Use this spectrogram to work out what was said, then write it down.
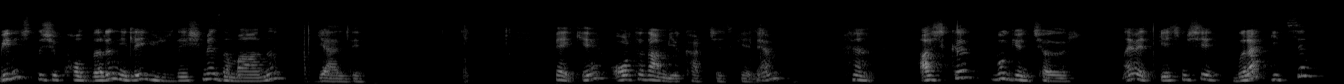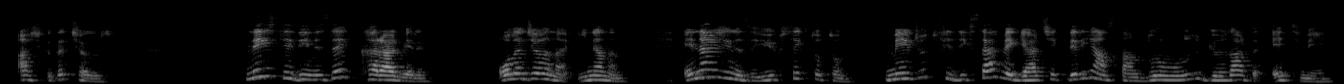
Bilinç dışı kodların ile yüzleşme zamanı geldi. Peki ortadan bir kart çizgelim. Aşkı bugün çağır. Evet geçmişi bırak gitsin aşkı da çağır. Ne istediğinize karar verin. Olacağına inanın. Enerjinizi yüksek tutun. Mevcut fiziksel ve gerçekleri yansıtan durumunuzu göz ardı etmeyin.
